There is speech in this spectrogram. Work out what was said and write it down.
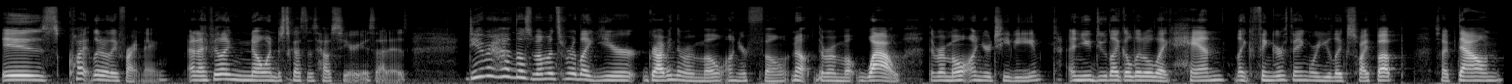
is quite literally frightening. And I feel like no one discusses how serious that is. Do you ever have those moments where like you're grabbing the remote on your phone? No, the remote. Wow, the remote on your TV, and you do like a little like hand like finger thing where you like swipe up, swipe down,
